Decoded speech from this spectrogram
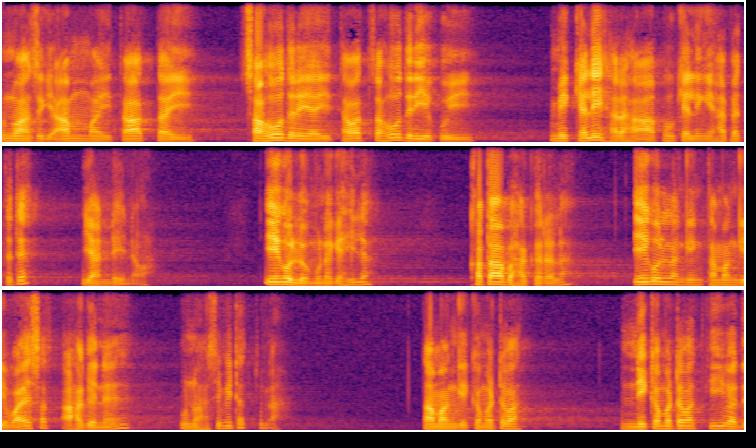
උන්වහසගේ අම්මයි තාත්තයි සහෝදරයයි තවත් සහෝදරියකුයි මේ කැලේ හරහා ආපහු කැලින් එහ පැත්තට යන්ඩේනවා. ඒගොල්ලො මුණ ගැහිලා කතා බහ කරලා ඒගොල්ලන්ගෙන් තමන්ගේ වයසත් අහගෙන උන්වහස පිටත් වුණා. තමන්ගේ කමටවත් නිකමටවත් කීවද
